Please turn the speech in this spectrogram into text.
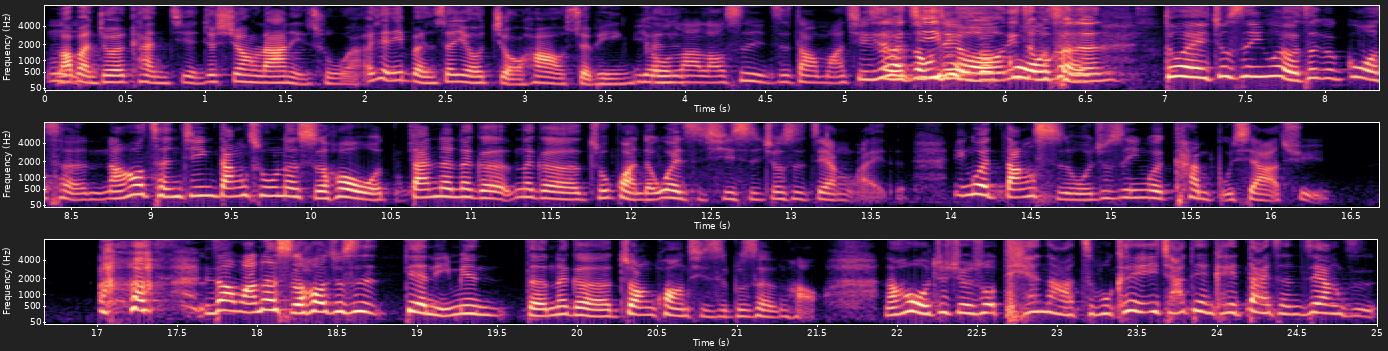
老板就会看见，就希望拉你出来。而且你本身有九号水平，有啦，老师你知道吗？其实这个中间有个过程，对，就是因为有这个过程。然后曾经当初那时候我担任那个那个主管的位置，其实就是这样来的。因为当时我就是因为看不下去，你知道吗？那时候就是店里面的那个状况其实不是很好，然后我就觉得说天哪，怎么可以一家店可以带成这样子？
